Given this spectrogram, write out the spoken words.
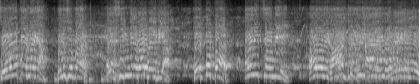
சூப்பர் மாடியா பிடிச்சுப்பார் அல்ல சிங்க போயிட்டியா தொட்டுப்பார் பழனிசாமி அவர்களுக்கு ஆட்சி பிடிக்காது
